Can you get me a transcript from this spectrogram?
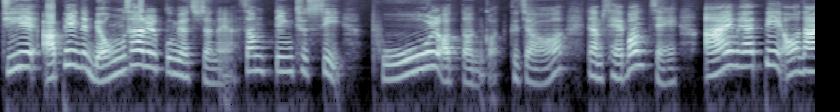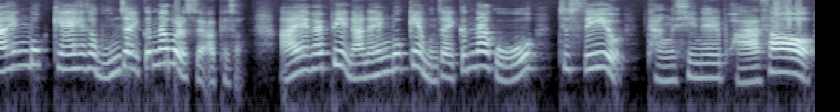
뒤에 앞에 있는 명사를 꾸며주잖아요. something to see. 볼 어떤 것. 그죠? 그 다음 세 번째, I'm happy. 어, 나 행복해. 해서 문장이 끝나버렸어요. 앞에서. I am happy. 나는 행복해. 문장이 끝나고, to see you. 당신을 봐서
